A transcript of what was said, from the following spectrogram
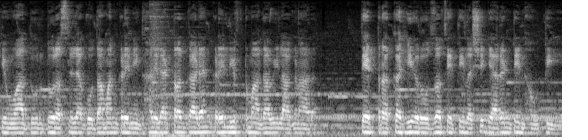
किंवा दूर दूर असलेल्या गोदामांकडे निघालेल्या ट्रक गाड्यांकडे लिफ्ट मागावी लागणार. ते ट्रकही रोजच येतील अशी गॅरंटी नव्हती.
